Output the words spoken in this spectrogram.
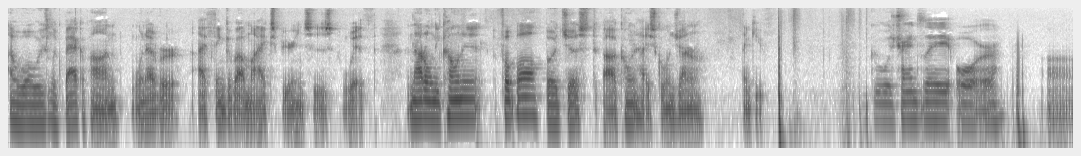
i will always look back upon whenever i think about my experiences with not only Conant football but just uh, conant high school in general. Thank you google translate or uh,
